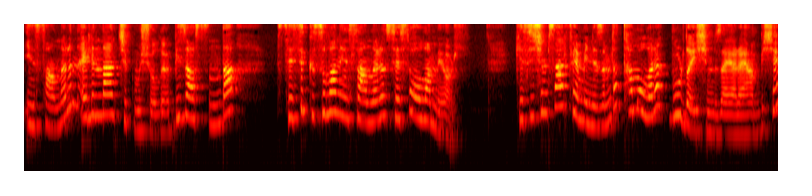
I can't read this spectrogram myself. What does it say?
insanların elinden çıkmış oluyor. Biz aslında sesi kısılan insanların sesi olamıyoruz. Kesişimsel feminizm de tam olarak burada işimize yarayan bir şey.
